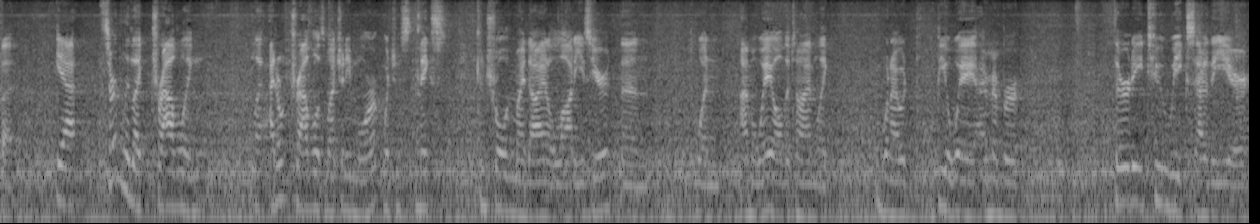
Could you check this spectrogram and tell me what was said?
But yeah, certainly like traveling. Like I don't travel as much anymore, which makes controlling my diet a lot easier than when I'm away all the time. Like when I would be away, I remember 32 weeks out of the year,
